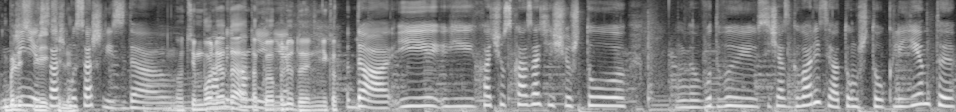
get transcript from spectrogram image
Были мнения сош- свидетели. мы сошлись, да. Ну, тем более, да, во такое мнении. блюдо никак... Да, и, и хочу сказать еще, что вот вы сейчас говорите о том, что клиенты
